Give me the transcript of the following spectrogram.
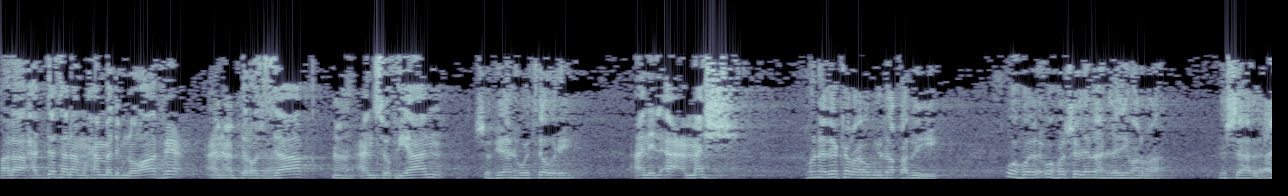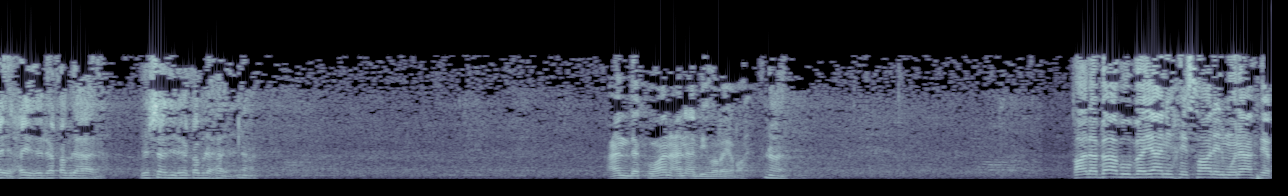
قال حدثنا محمد بن رافع عن عبد الرزاق نعم. عن سفيان. سفيان هو الثوري. عن الأعمش. هنا ذكره بلقبه. وهو, وهو سليمان الذي مر حيث اللي قبل هذا الاسناد اللي قبل هذا. نعم. عن ذكوان عن أبي هريرة. نعم. قال باب بيان خصال المنافق.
